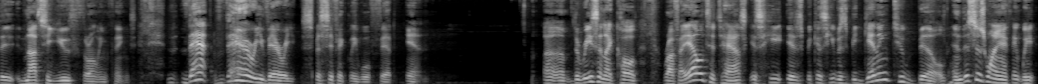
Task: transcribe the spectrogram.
The Nazi youth throwing things. That very, very specifically will fit in. Um, the reason I called Raphael to task is he is because he was beginning to build, and this is why I think we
